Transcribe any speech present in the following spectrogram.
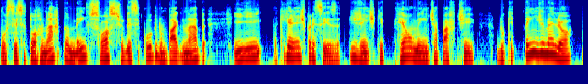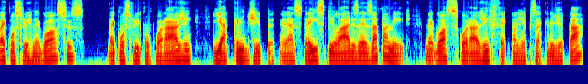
você se tornar também sócio desse clube, não paga nada. E o que a gente precisa? De gente que realmente, a partir do que tem de melhor, vai construir negócios, vai construir com coragem e acredita. É, as três pilares é exatamente negócios, coragem e fé. Então a gente precisa acreditar,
